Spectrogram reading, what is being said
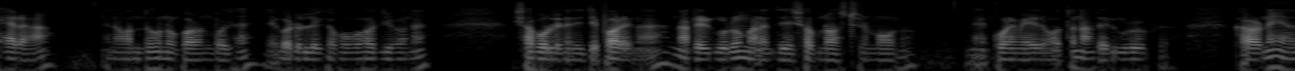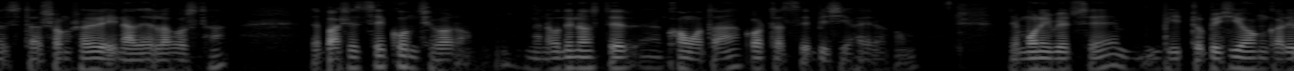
ভেড়া মানে অন্ধ অনুকরণ বোঝায়, যে গডলিকা প্রবাহ জীবনে সাফল্য এনে দিতে পারে না, নাটের গুরু মানে যে সব নষ্টের মূল মেয়ের মতো নাটের গুরুর কারণে আজ তার সংসারের এই নাজেহাল অবস্থা। বাসের চেয়ে কমছে বড় মানে অধীনস্থের ক্ষমতা কর্তার চেয়ে বেশি হয় এরকম। যে মনিবের চেয়ে ভিত্ত বেশি অহংকারী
